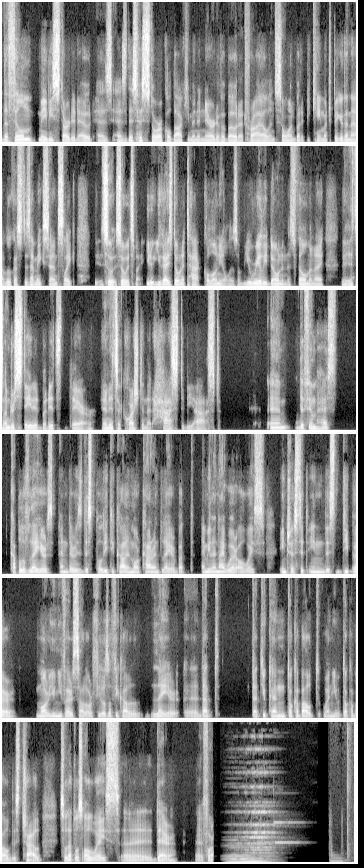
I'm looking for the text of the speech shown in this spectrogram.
the film maybe started out as as this historical document and narrative about a trial and so on but it became much bigger than that lucas. Does that make sense? Like so so it's not you know you guys don't attack colonialism. You really don't in this film and i it's understated but it's there and it's a question that has to be asked. Um, the film has a couple of layers and there is this political and more current layer but emil and i were always interested in this deeper more universal or philosophical layer uh, that that you can talk about when you talk about this trial. So that was always uh, there uh, for.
